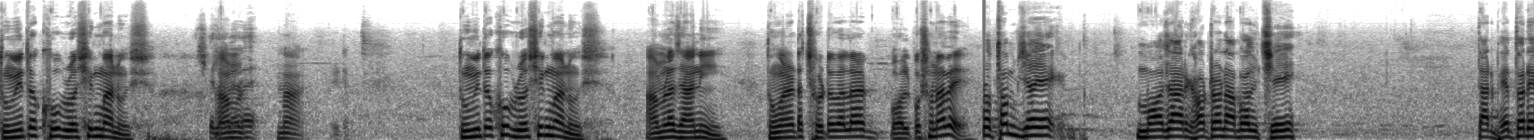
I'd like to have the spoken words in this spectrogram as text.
তুমি তো খুব রসিক মানুষ। না এটা তুমি তো খুব রসিক মানুষ। আমরা জানি তোমার একটা ছোটোবেলার গল্প শোনাবে? প্রথম যে মজার ঘটনা বলছি তার ভেতরে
